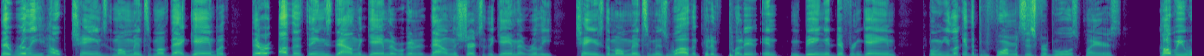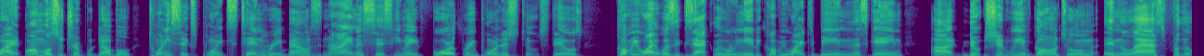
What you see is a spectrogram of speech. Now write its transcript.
that really helped change the momentum of that game. But there were other things down the game that were going to down the stretch of the game that really changed the momentum as well. That could have put it in being a different game. But when you look at the performances for Bulls players, Coby White almost a triple double, 26 points, 10 rebounds, nine assists. He made four three pointers, two steals. Coby White was exactly who we needed Coby White to be in this game. Uh, do, should we have gone to him in the last for the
